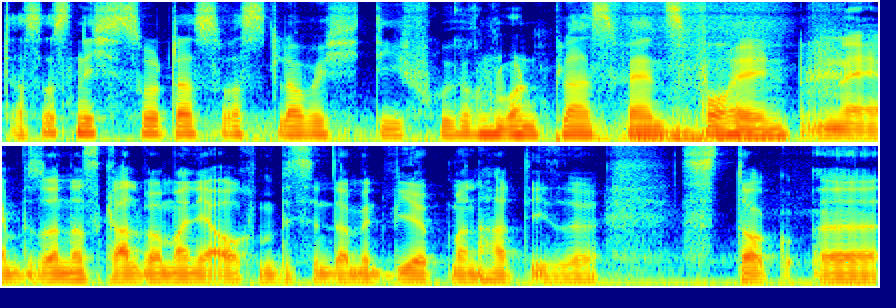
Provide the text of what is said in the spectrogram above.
das ist nicht so das, was, glaube ich, die früheren OnePlus-Fans wollen. Nee, besonders gerade, weil man ja auch ein bisschen damit wirbt, man hat diese Stock äh,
